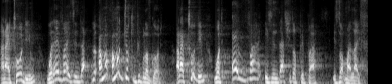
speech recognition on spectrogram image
And I told him, whatever is in that, look, I'm not, I'm not joking, people of God. And I told him, whatever is in that sheet of paper is not my life.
